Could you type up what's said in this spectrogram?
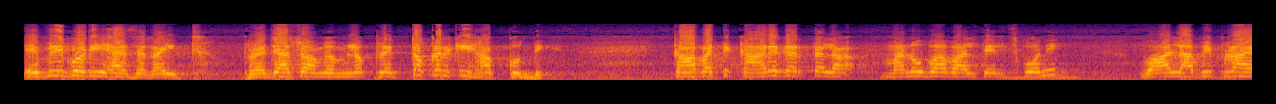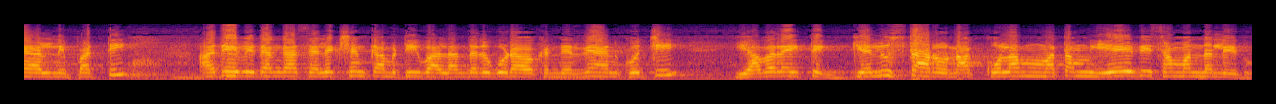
ఎవ్రీబడి హ్యాస్ ఎ రైట్ ప్రజాస్వామ్యంలో ప్రతి ఒక్కరికి హక్కు ఉంది. కాబట్టి కార్యకర్తల మనోభావాలు తెలుసుకొని వాళ్ళ అభిప్రాయాల్ని పట్టి అదేవిధంగా సెలక్షన్ కమిటీ వాళ్ళందరూ కూడా ఒక నిర్ణయానికి వచ్చి ఎవరైతే గెలుస్తారో నా కులం మతం ఏది సంబంధం లేదు.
